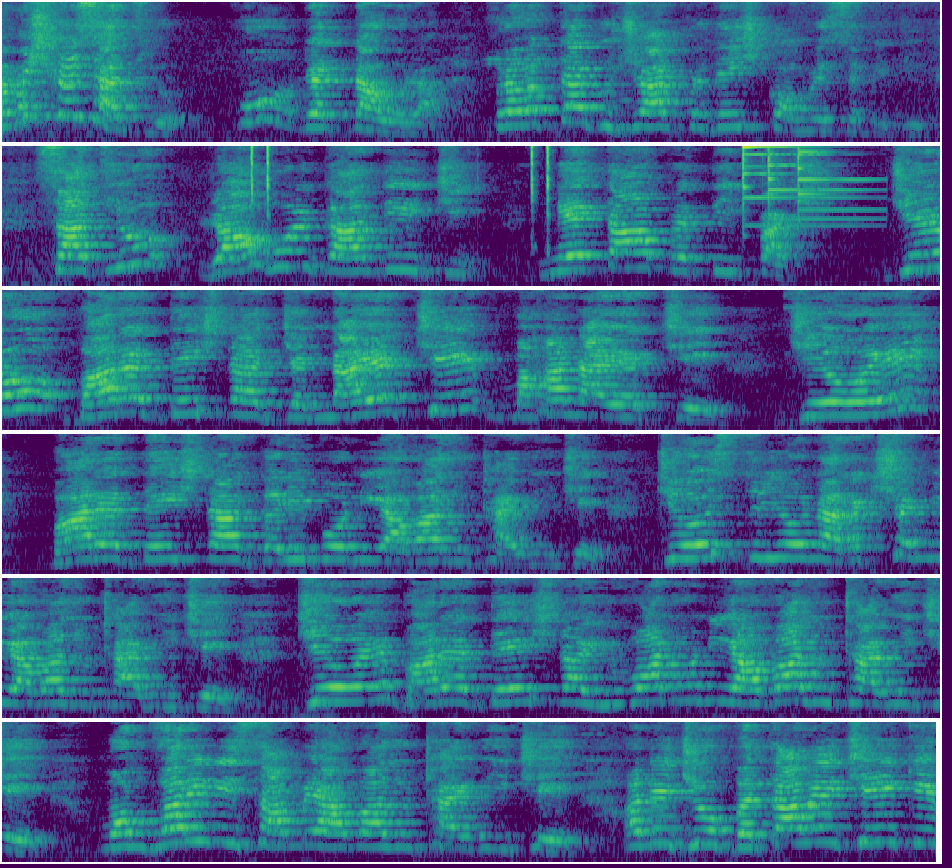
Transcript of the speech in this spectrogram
નમસ્કાર સાથીઓ, હું રત્ના ઓરા પ્રવક્તા ગુજરાત પ્રદેશ કોંગ્રેસ સમિતિ. સાથીઓ, રાહુલ ગાંધીજી, નેતા પ્રતિપક્ષ. જેઓ ભારત દેશના જનનાયક છે, મહાનાયક છે. જેઓએ ભારત દેશના ગરીબોની આવાજ ઉઠાવી છે, જેઓ સ્ત્રીઓના રક્ષણની આવાજ ઉઠાવી છે, જેઓએ ભારત દેશના યુવાનોની આવાજ ઉઠાવી છે, મોંઘવારીની સામે આવાજ ઉઠાવી છે. અને જેઓ બતાવે છે કે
